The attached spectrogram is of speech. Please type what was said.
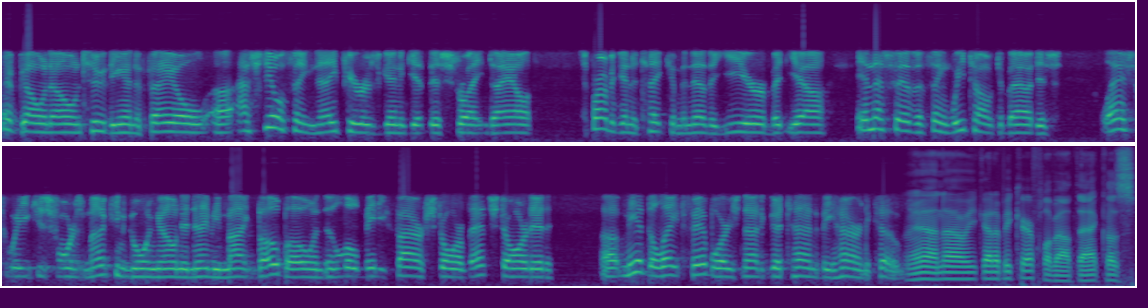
have gone on to the NFL. Uh, I still think Napier is going to get this straightened out. It's probably going to take him another year, but yeah. And that's the other thing we talked about is last week as far as mucking going on and naming Mike Bobo and the little mini firestorm that started. Uh, mid to late February is not a good time to be hiring a coach. Yeah, no, you got to be careful about that because,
